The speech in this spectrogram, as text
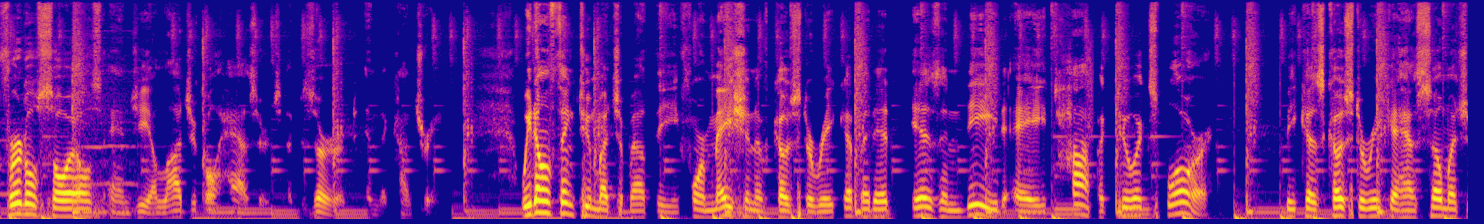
fertile soils, and geological hazards observed in the country. We don't think too much about the formation of Costa Rica, but it is indeed a topic to explore because Costa Rica has so much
